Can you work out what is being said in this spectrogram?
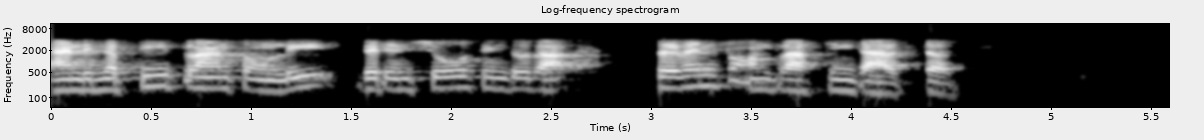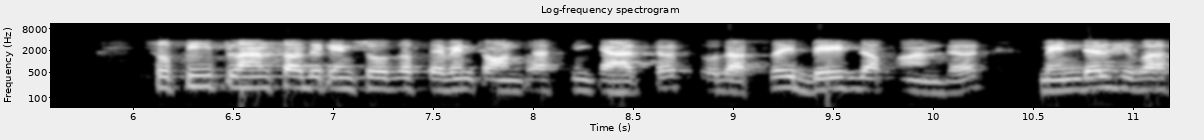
And in the pea plants only, that shows into the seven contrasting characters. So pea plants are they can show the seven contrasting characters. So that's why based upon that, Mendel he was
